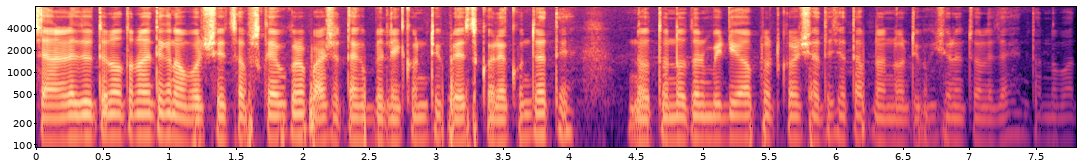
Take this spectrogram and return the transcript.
চ্যানেলে যদি নতুন হয়ে থাকেন, অবশ্যই সাবস্ক্রাইব করে পাশে থাকা বেল আইকনটি প্রেস করে রাখুন যাতে নতুন নতুন ভিডিও আপলোড করার সাথে সাথে আপনার নোটিফিকেশনে চলে যায়। ধন্যবাদ।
